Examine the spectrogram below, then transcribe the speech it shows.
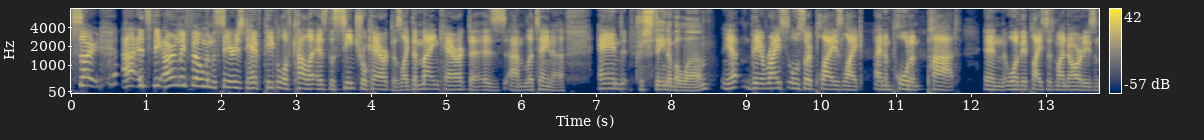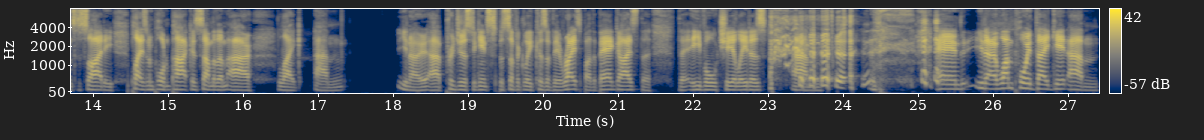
so uh, it's the only film in the series to have people of color as the central characters. Like the main character is um, Latina, and Christina Milian. Yep, their race also plays like an important part in, or their place as minorities in society plays an important part because some of them are like, um, you know, uh, prejudiced against specifically because of their race by the bad guys, the the evil cheerleaders. Um, and you know, at one point they get um,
